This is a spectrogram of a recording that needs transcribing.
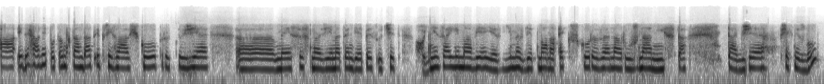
a ideálně potom k nám dát i přihlášku, protože uh, my se snažíme ten dějepis učit hodně zajímavě, jezdíme s dětma na exkurze na různá místa, takže všechny zvu.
